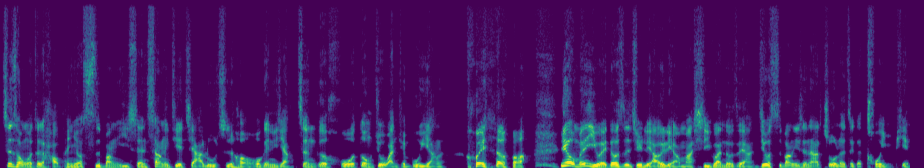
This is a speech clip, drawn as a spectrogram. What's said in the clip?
自从我这个好朋友斯邦医生上一届加入之后，我跟你讲，整个活动就完全不一样了。为什么？因为我们以为都是去聊一聊嘛，习惯都这样。结果斯邦医生他做了这个投影片，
